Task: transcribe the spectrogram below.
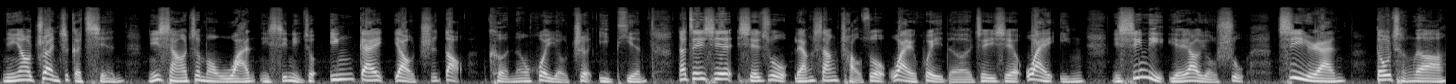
你要赚这个钱，你想要这么玩，你心里就应该要知道可能会有这一天。那这些协助粮商炒作外汇的这些外银，你心里也要有数。既然都成了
